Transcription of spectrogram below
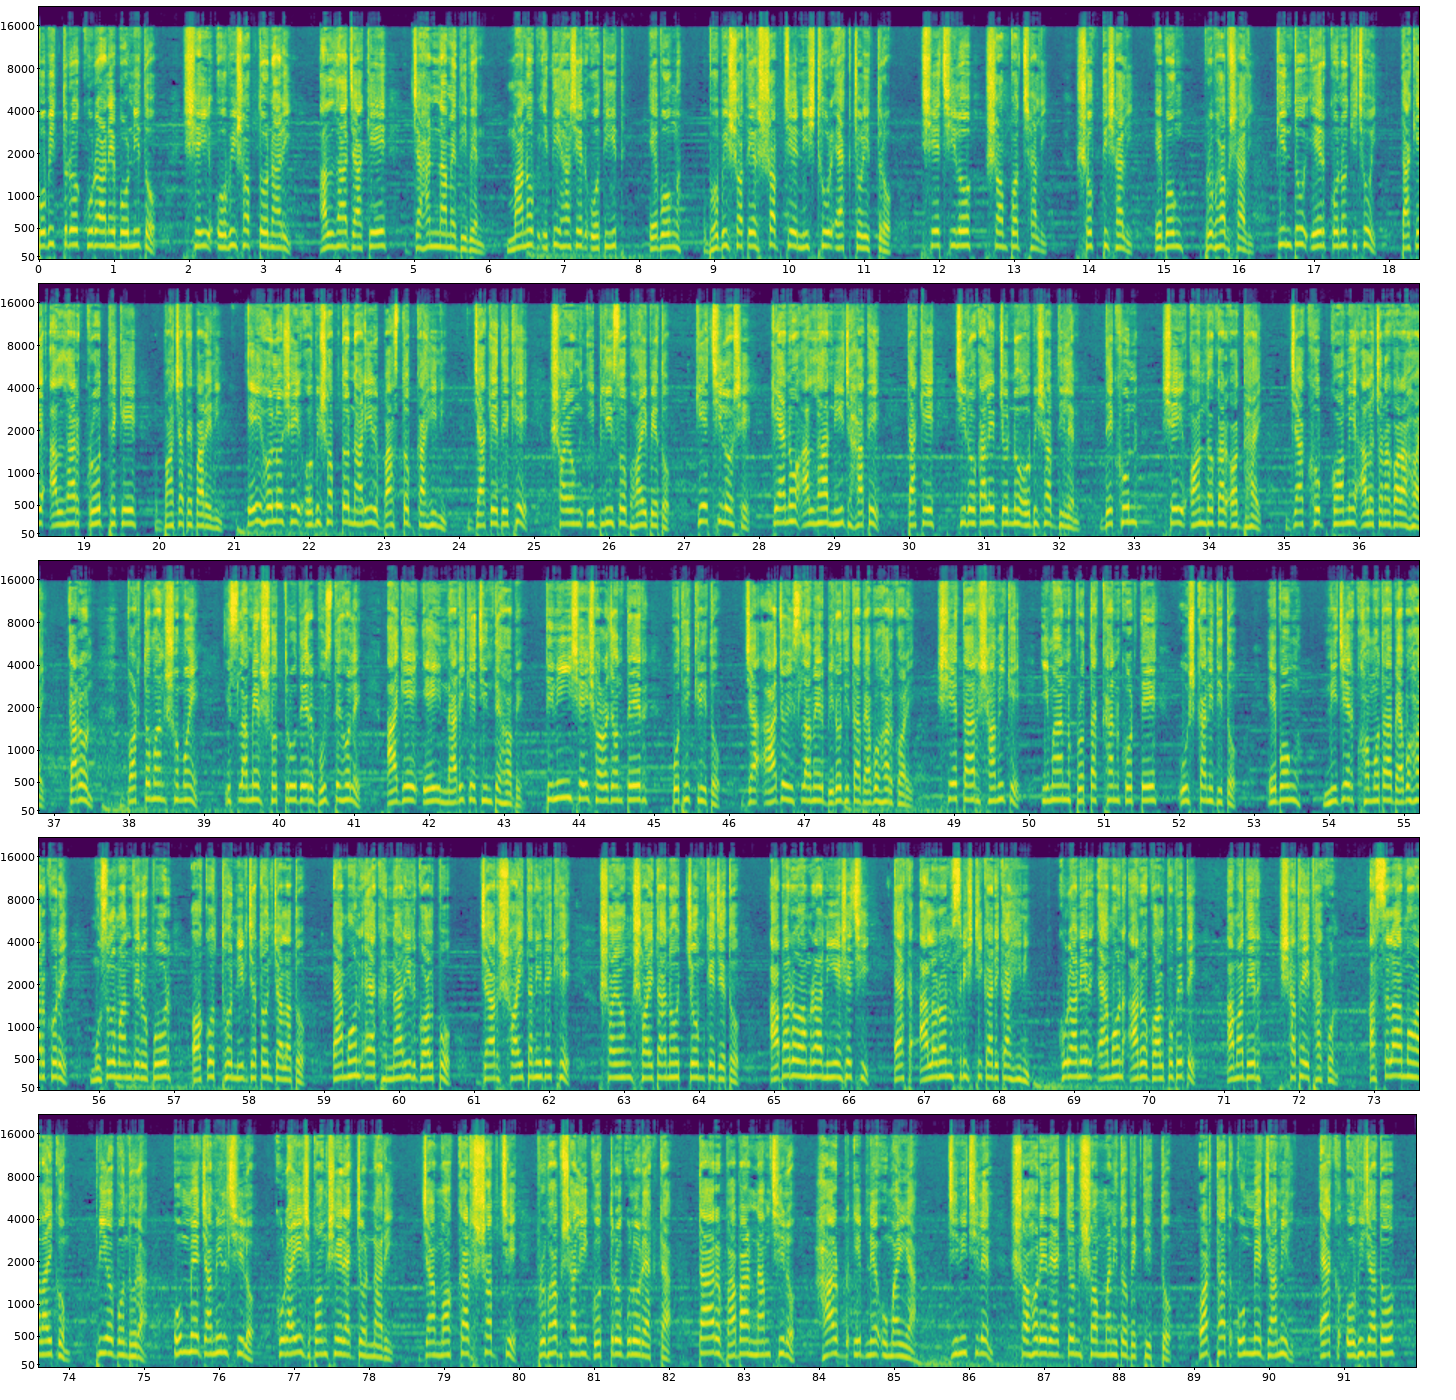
পবিত্র কুরআনে বর্ণিত সেই অভিশপ্ত নারী আল্লাহ যাকে জাহান্নামে দিবেন, মানব ইতিহাসের অতীত এবং ভবিষ্যতের সবচেয়ে নিষ্ঠুর এক চরিত্র। সে ছিল সম্পদশালী, শক্তিশালী এবং প্রভাবশালী। কিন্তু এর কোনো কিছুই তাকে আল্লাহর ক্রোধ থেকে বাঁচাতে পারেনি। এই হলো সেই অভিশপ্ত নারীর বাস্তব কাহিনী, যাকে দেখে স্বয়ং ইবলিসও ভয় পেত। কে ছিল সে? কেন আল্লাহ নিজ হাতে তাকে চিরকালের জন্য অভিশাপ দিলেন। দেখুন সেই অন্ধকার অধ্যায়, যা খুব কমই আলোচনা করা হয়। কারণ, বর্তমান সময়ে ইসলামের শত্রুদের বুঝতে হলে আগে এই নারীকে চিনতে হবে। তিনিই সেই ষড়যন্ত্রের পথিকৃত যা আজও ইসলামের বিরোধিতা ব্যবহার করে। সে তার স্বামীকে ইমান প্রত্যাখ্যান করতে উস্কানি দিত এবং নিজের ক্ষমতা ব্যবহার করে মুসলমানদের উপর অকথ্য নির্যাতন চালাতো। এমন এক নারীর গল্প যার শয়তানি দেখে স্বয়ং শয়তানও চমকে যেত। আবারও আমরা নিয়ে এসেছি এক আলোড়ন সৃষ্টিকারী কাহিনী। কোরআনের এমন আরও গল্প পেতে আমাদের সাথেই থাকুন। আসসালামু আলাইকুম, প্রিয় বন্ধুরা। উম্মে জামিল ছিল কুরাইশ বংশের একজন নারী, যা মক্কার সবচেয়ে প্রভাবশালী গোত্রগুলোর একটা। তার বাবার নাম ছিল হার্ব ইবনে উমাইয়া, যিনি ছিলেন শহরের একজন সম্মানিত ব্যক্তিত্ব। অর্থাৎ উম্মে জামিল এক অভিজাত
